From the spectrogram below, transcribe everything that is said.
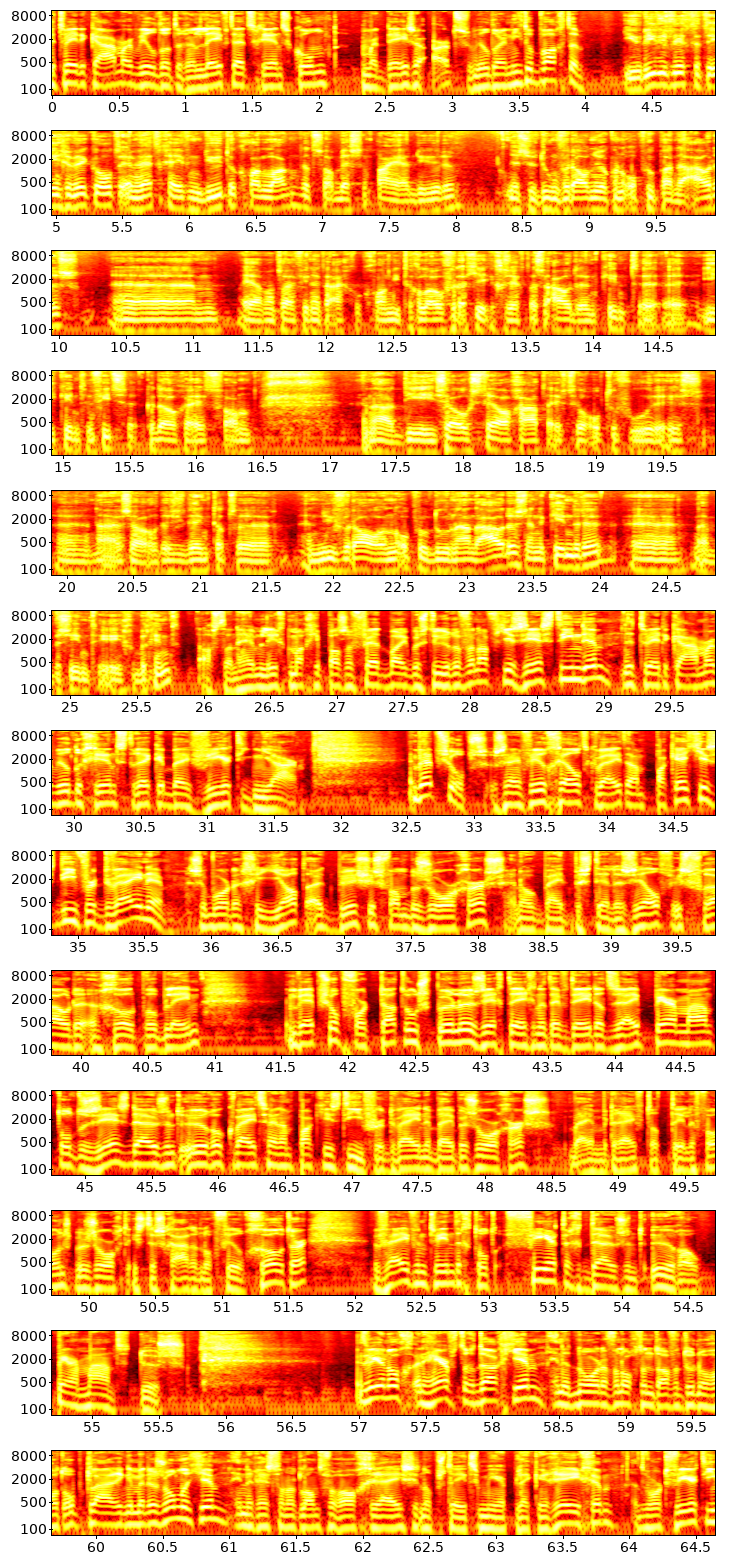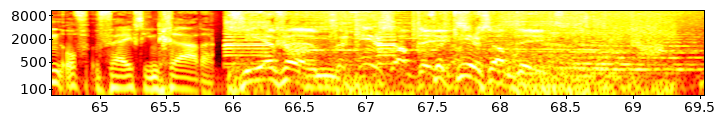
De Tweede Kamer wil dat er een leeftijdsgrens komt, maar deze arts wil daar niet op wachten. Juridisch ligt het ingewikkeld en wetgeving duurt ook gewoon lang. Dat zal best een paar jaar duren. Dus we doen vooral nu ook een oproep aan de ouders. Ehm, ja, want wij vinden het eigenlijk ook gewoon niet te geloven... dat je gezegd als ouder een kind, uh, je kind een fiets cadeau geeft van... Nou, die zo snel gaat eventueel op te voeren is. Uh, nou, zo. Dus ik denk dat we en nu vooral een oproep doen aan de ouders en de kinderen. Uh, nou, bezint eer begint. Als het aan hem ligt mag je pas een fatbike besturen vanaf je zestiende. De Tweede Kamer wil de grens trekken bij 14 jaar. Webshops zijn veel geld kwijt aan pakketjes die verdwijnen. Ze worden gejat uit busjes van bezorgers. En ook bij het bestellen zelf is fraude een groot probleem. Een webshop voor tattoo-spullen zegt tegen het FD dat zij per maand tot 6000 euro kwijt zijn aan pakjes die verdwijnen bij bezorgers. Bij een bedrijf dat telefoons bezorgt is de schade nog veel groter. 25 tot 40.000 euro per maand dus. Het weer nog een herfstig dagje. In het noorden vanochtend af en toe nog wat opklaringen met een zonnetje. In de rest van het land vooral grijs en op steeds meer plekken regen. Het wordt 14 of 15 graden. ZFM, verkeersupdate. verkeersupdate.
